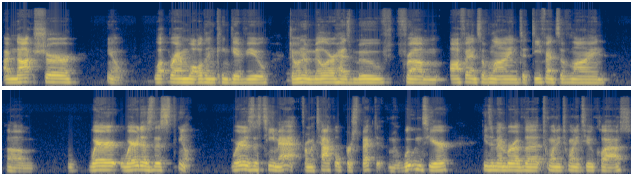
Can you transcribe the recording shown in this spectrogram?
I'm not sure, you know, what Bram Walden can give you. Jonah Miller has moved from offensive line to defensive line. Um, where where does this you know where is this team at from a tackle perspective? I mean, Wooten's here. He's a member of the 2022 class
